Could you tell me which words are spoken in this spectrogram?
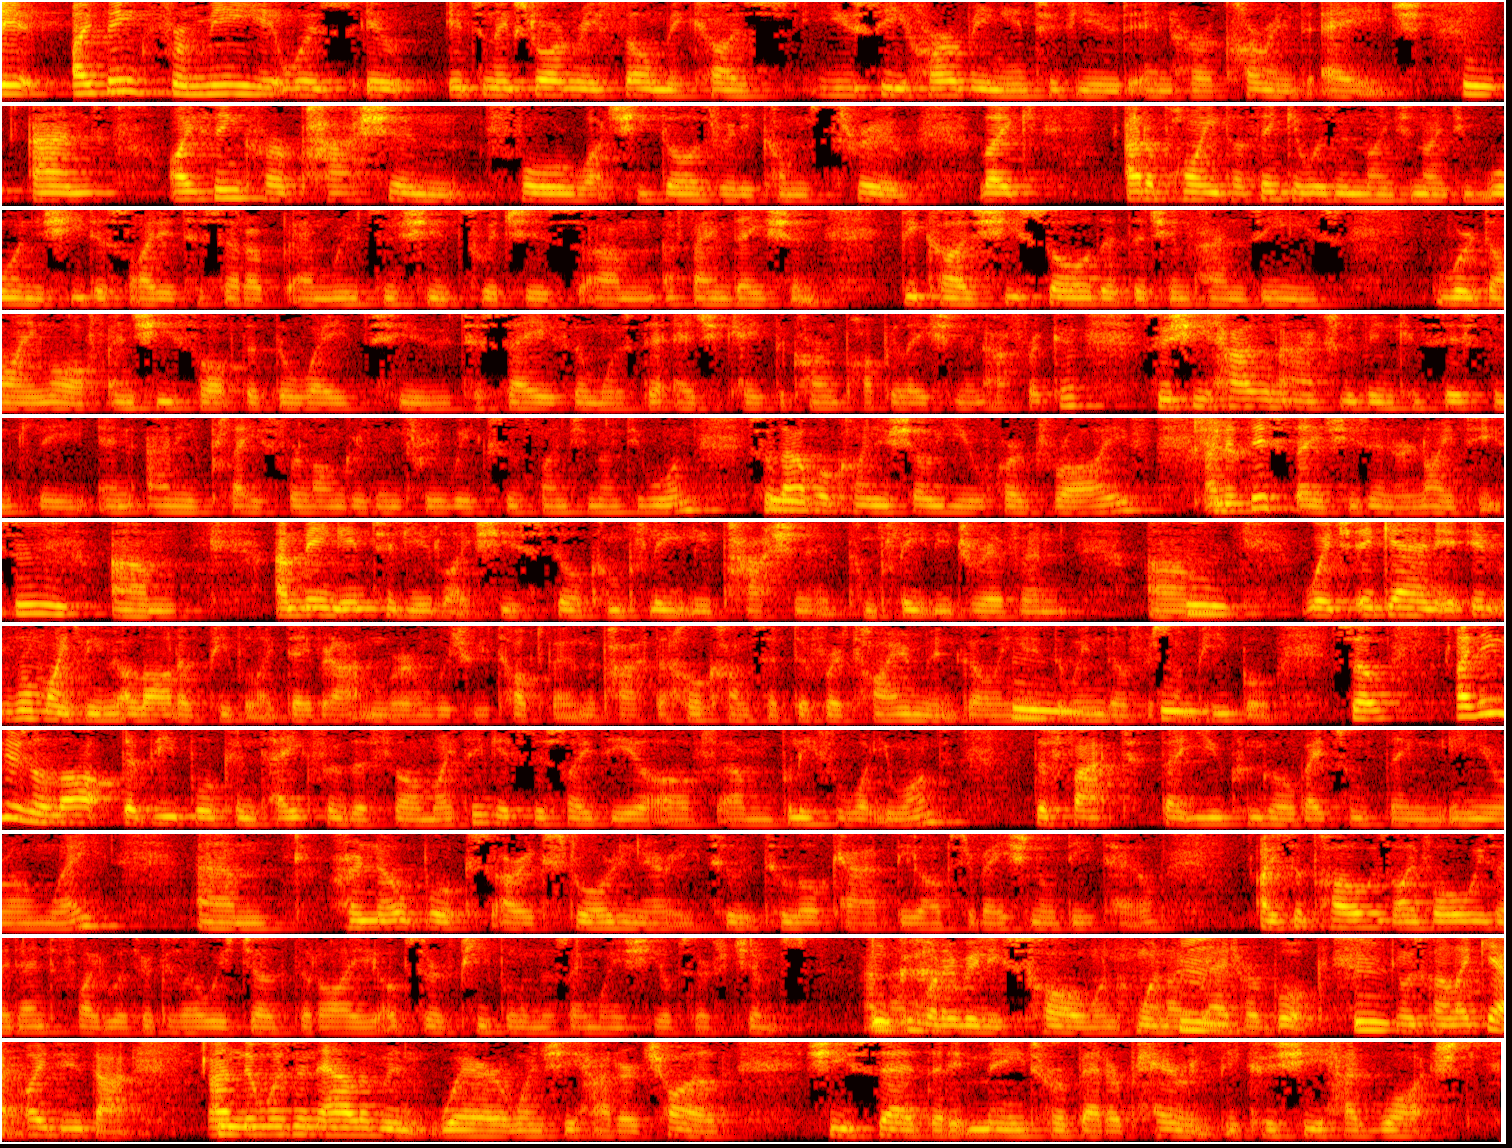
it, I think for me, it was it, it's an extraordinary film because you see her being interviewed in her current age, and I think her passion for what she does really comes through. Like at a point, I think it was in 1991, she decided to set up um, Roots and Shoots, which is um, a foundation, because she saw that the chimpanzees were dying off, and she thought that the way to, to save them was to educate the current population in Africa. So she hasn't actually been consistently in any place for longer than three weeks since 1991. So that will kind of show you her drive. And at this stage, she's in her 90s. Um, and being interviewed, like she's still completely passionate, completely driven. Um, Which again, it, it reminds me a lot of people like David Attenborough, which we talked about in the past. That whole concept of retirement going out the window for some people. So I think there's a lot that people can take from the film. I think it's this idea of um, belief of what you want, the fact that you can go about something in your own way. Um, her notebooks are extraordinary to, to look at the observational detail. I suppose I've always identified with her because I always joke that I observe people in the same way she observes chimps. And that's what I really saw when, when I read her book. It was kind of like, yeah, I do that. And there was an element where, when she had her child, she said that it made her better parent because she had watched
